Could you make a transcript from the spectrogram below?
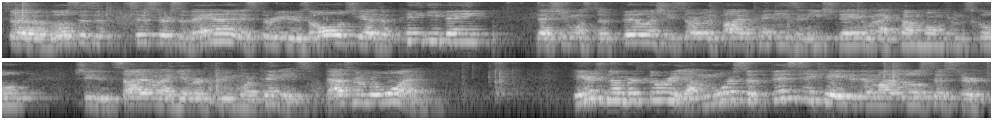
So little sister, sister Savannah is 3 years old. She has a piggy bank that she wants to fill, and she started with 5 pennies, and each day when I come home from school, she's excited when I give her 3 more pennies. That's number 1. Here's number 3. I'm more sophisticated than my little sister.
